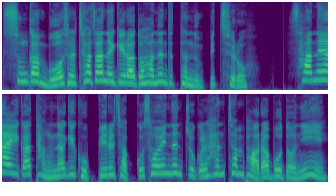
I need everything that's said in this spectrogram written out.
순간 무엇을 찾아내기라도 하는 듯한 눈빛으로 사내 아이가 당나귀 고삐를 잡고 서 있는 쪽을 한참 바라보더니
